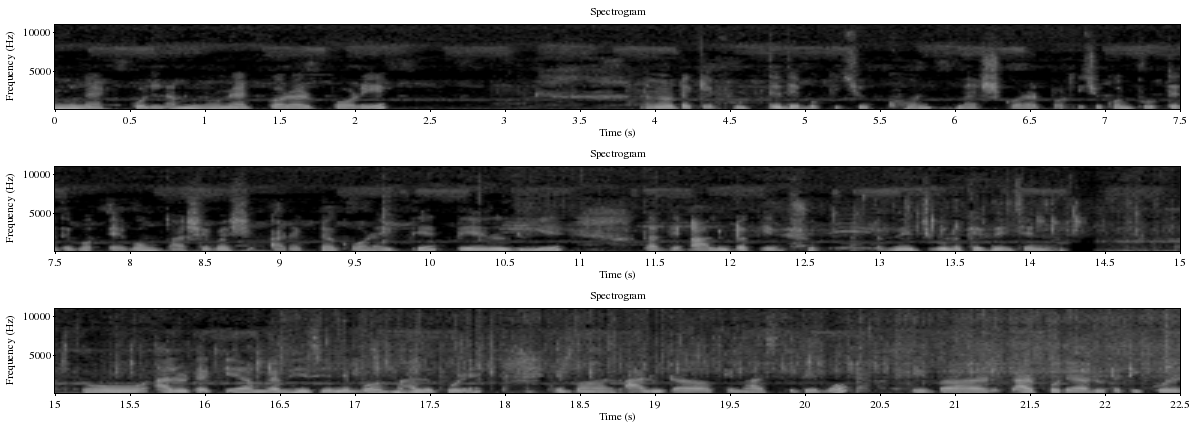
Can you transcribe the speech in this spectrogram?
নুন অ্যাড করলাম। নুন অ্যাড করার পরে আমি ওটাকে ফুটতে দেব কিছুক্ষণ। ম্যাশ করার পর কিছুক্ষণ ফুটতে দেব এবং পাশাপাশি আরেকটা কড়াইতে তেল দিয়ে তাতে আলুটাকে ভেজগুলোকে ভেজে নেব। তো আলুটাকে আমরা ভেজে নেব ভালো করে। এবার আলুটাকে ভাজতে দেব। এবার তারপরে আলুটা ঠিক করে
